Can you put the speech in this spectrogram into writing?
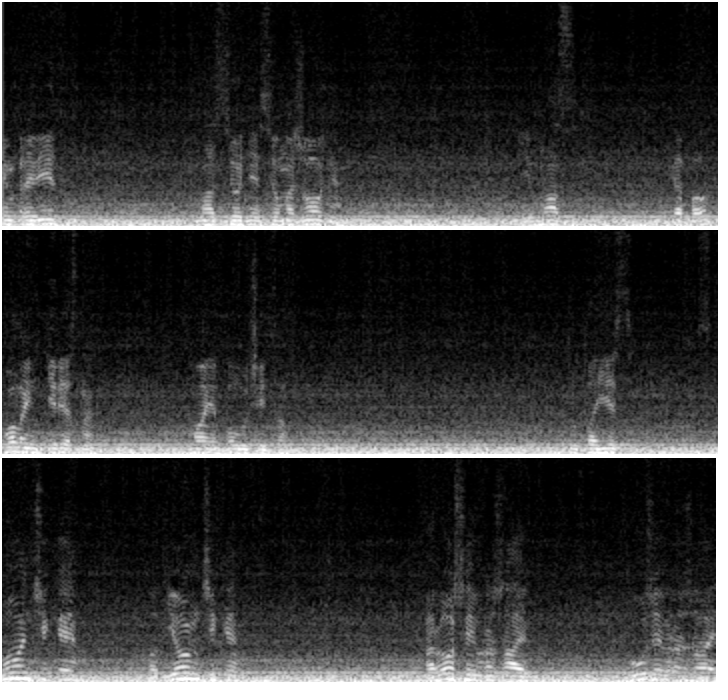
Всім привіт! У нас сьогодні 7 жовтня. І в нас таке по- поле інтересне має получиться. Тут є склончики, підйомчики, хороший врожай, хужий врожай.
